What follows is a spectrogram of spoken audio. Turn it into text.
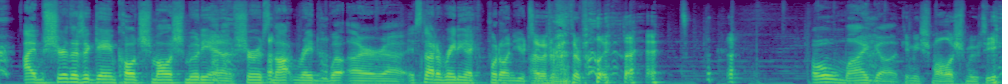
I'm sure there's a game called Schmalla Schmooty, and I'm sure it's not rated well, or uh, it's not a rating I could put on YouTube. I would rather play that. Oh my god! Give me Schmalla Schmooty.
